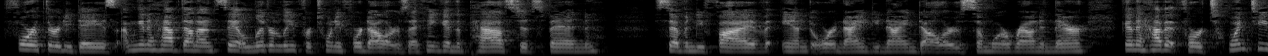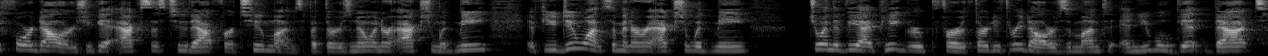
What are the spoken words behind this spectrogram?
for 30 days. I'm going to have that on sale literally for $24. I think in the past it's been 75 and or $99, somewhere around in there. Gonna have it for $24. You get access to that for two months, but there's no interaction with me. If you do want some interaction with me, join the VIP group for $33 a month and you will get that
